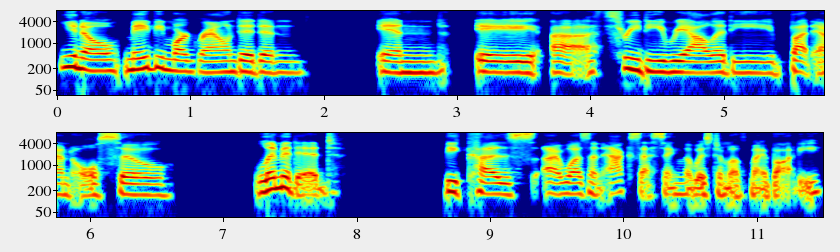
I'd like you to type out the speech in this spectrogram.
you know, maybe more grounded in in a uh, 3D reality, but and also limited because I wasn't accessing the wisdom of my body.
